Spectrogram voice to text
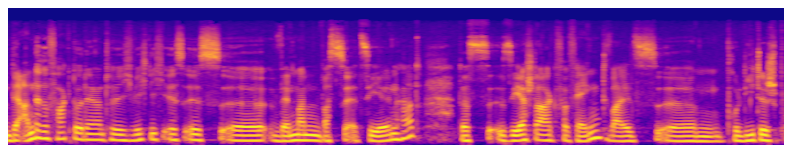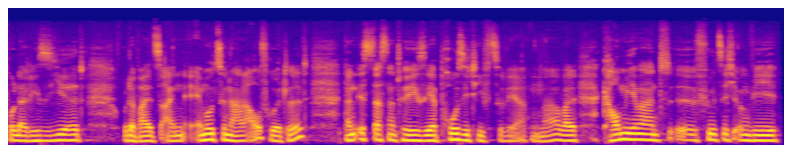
Der andere Faktor, der natürlich wichtig ist, ist, äh, wenn man was zu erzählen hat, das sehr stark verfängt, weil es ähm, politisch polarisiert oder weil es einen emotional aufrüttelt, dann ist das natürlich sehr positiv zu werten. Ne? Weil kaum jemand äh, fühlt sich irgendwie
